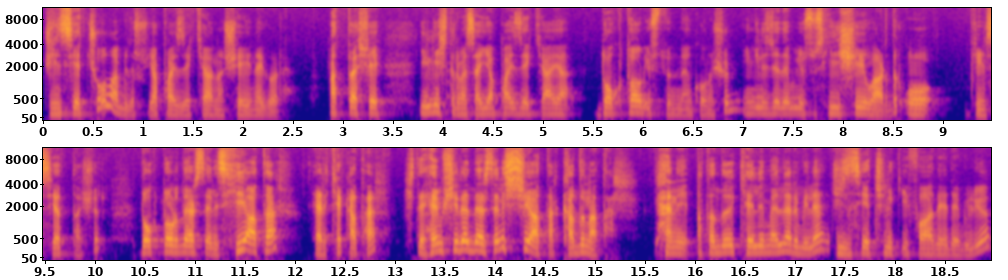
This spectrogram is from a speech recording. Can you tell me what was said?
Cinsiyetçi olabilir yapay zekanın şeyine göre. Hatta şey ilginçtir mesela yapay zekaya doktor üstünden konuşun. İngilizce'de biliyorsunuz he she vardır. O cinsiyet taşır. Doktor derseniz he atar, erkek atar. İşte hemşire derseniz she atar, kadın atar. Yani atadığı kelimeler bile cinsiyetçilik ifade edebiliyor.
